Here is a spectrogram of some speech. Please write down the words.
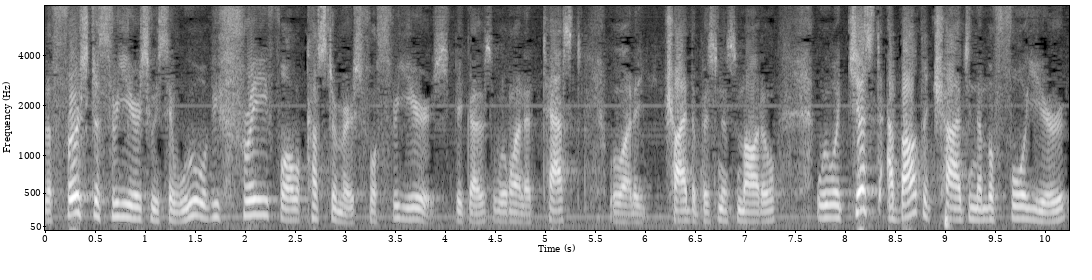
The first three years, we said we will be free for our customers for three years because we want to test, we want to try the business model. We were just about to charge number four year,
